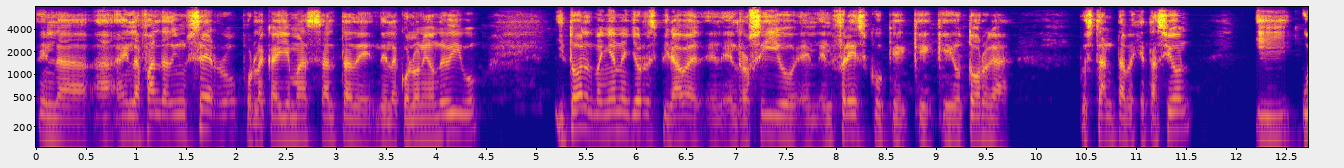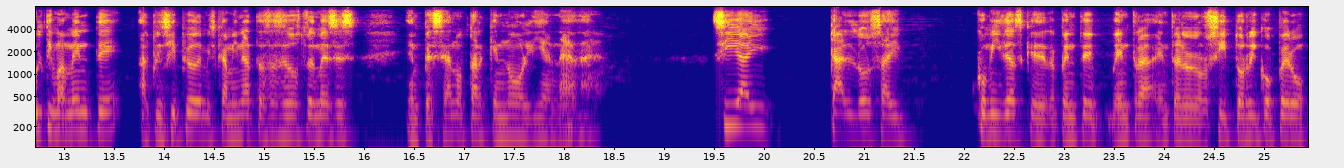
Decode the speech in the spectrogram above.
en la, en la falda de un cerro, por la calle más alta de, la colonia donde vivo, y todas las mañanas yo respiraba el, rocío, el, fresco que, que, otorga pues tanta vegetación, y últimamente, al principio de mis caminatas, hace dos, tres meses, empecé a notar que no olía nada. Sí hay caldos, hay comidas que de repente entra, entra el olorcito rico, pero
